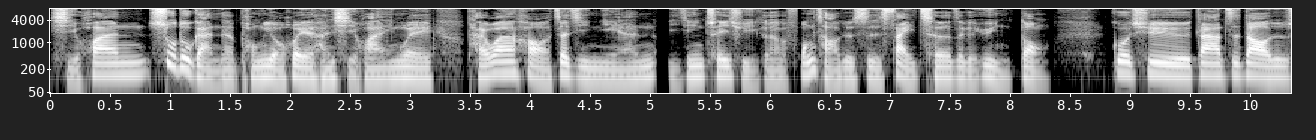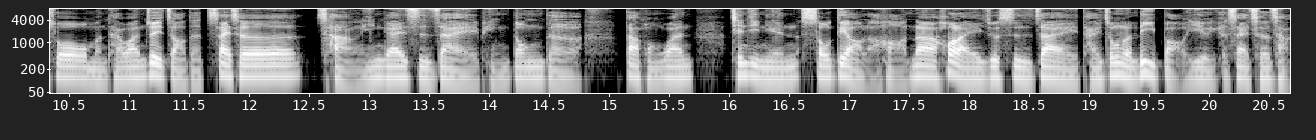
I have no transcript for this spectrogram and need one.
喜欢速度感的朋友会很喜欢，因为台湾哈这几年已经吹起一个风潮，就是赛车这个运动。过去大家知道，就是说我们台湾最早的赛车场应该是在屏东的大鹏湾，前几年收掉了哈。那后来就是在台中的力宝也有一个赛车场。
